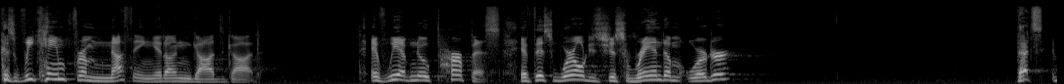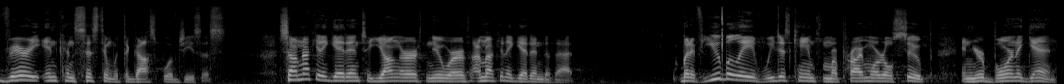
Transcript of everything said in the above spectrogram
Because we came from nothing, it ungods God. If we have no purpose, if this world is just random order, that's very inconsistent with the gospel of Jesus. So I'm not going to get into young earth, new earth. I'm not going to get into that. But if you believe we just came from a primordial soup and you're born again,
